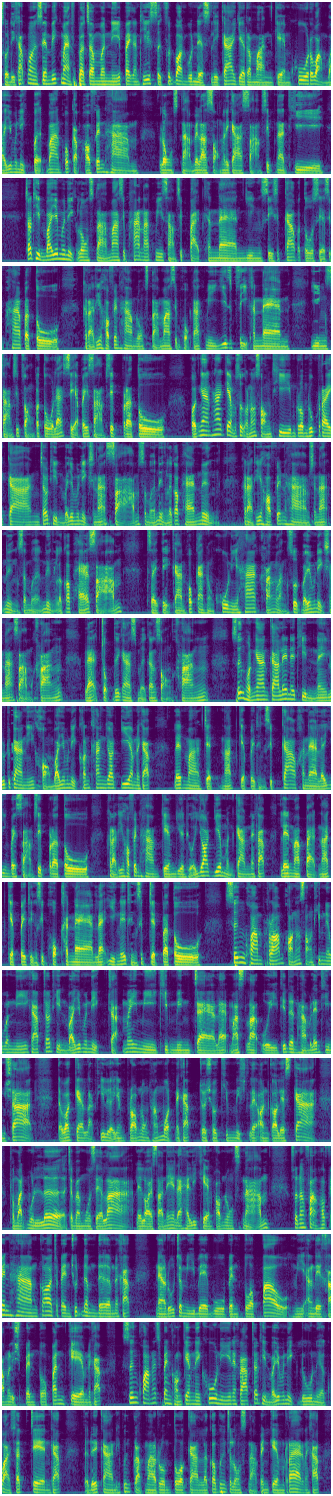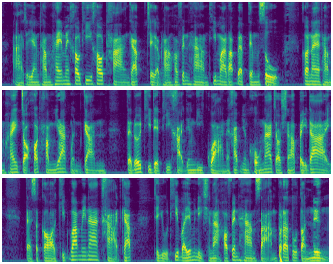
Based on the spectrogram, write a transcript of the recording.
สวัสดีครับมอนเซนบิ๊กแมตช์ประจำวันนี้ไปกันที่ศึกฟุตบอลบุนเดสลีกาเยอรมันเกมคู่ระหว่างไบเยอร์มินิกเปิดบ้านพบกับฮอฟเฟนไฮม์ลงสนามเวลา2นาฬิกา30 นาที เจ้าถิ่นไบเยอร์มินิกลงสนามมา 15 นัดมี 38 คะแนน ยิง 49 ประตูเสีย 15 ประตู ขณะที่ฮอฟเฟนไฮม์ลงสนามมา 16 นัดมี 24 คะแนน ยิง 32 ประตูและเสียไป 30 ประตู ผลงาน 5 เกมสุดของทั้ง2ทีม รวมทุกรายการเจ้าถิ่นไบเยอร์มิวนิกชนะ 3 เสมอ 1 แล้วก็แพ้ 1 ขณะที่ฮอฟเฟนไฮม์ชนะ 1 เสมอ 1 แล้วก็แพ้ 3 สถิติการพบกันของคู่นี้ 5 ครั้งหลังสุดไบเยอร์มิวนิกชนะ 3 ครั้ง และจบด้วยการเสมอกัน 2 ครั้ง ซึ่งผลงานการเล่นในถิ่นในฤดูกาลนี้ของไบเยอร์มิวนิกค่อนข้างยอดเยี่ยมนะครับเล่นมา 7 นัดเก็บไปถึง 19 คะแนนและยิงไป 30 ประตู ขณะที่ฮอฟเฟนไฮม์เกมเยือนถือว่ายอดเยี่ยมเหมือนกันนะครับเล่นมา 8 นัดเก็บไปถึง 16 คะแนน และยิงได้ถึง 17 ประตูซึ่งความพร้อมของทั้งสองทีมในวันนี้ครับ เจ้าถิ่นไบเยอร์มินิกจะไม่มีคิมมินแจ และมัสลาอุยที่เดินทางไปเล่นทีมชาติ แต่ว่าแกนหลักที่เหลือยังพร้อมลงทั้งหมดนะครับ โจโชคิมมิชเลออนกอเลสกาโทมัสมุลเลอร์จาบามูเซล่าเลลอยซาเน่และแฮร์รี่เคนพร้อมลงสนาม ส่วนทางฝั่งฮอฟเฟนไฮม์ก็จะเป็นชุดเดิมๆนะครับ แนวรุกจะมีเบบูเป็นตัวเป้า มีอังเดคามาลิชเป็นตัวปั้นเกมนะครับ ซึ่งความน่าจะเป็นของเกมในคู่นี้นะครับ เจ้าถิ่นไบเยอร์มินิกดูเหนือกว่าชัดเจนครับแต่ด้วยการที่เพิ่งกลับมารวมตัวกัน แล้วก็เพิ่งจะลงสนามเป็นเกมแรกนะครับ อาจจะยังทำให้ไม่เข้าที่เข้าทางครับ เจอกับทางฮอฟเฟนไฮม์ที่มารับแบบเต็มสูบ ก็น่าจะทำให้เจาะเขาทำยากเหมือนกัน แต่ด้วยทีเด็ดทีขาดยังดีกว่านะครับ ยังคงน่าจะชนะไปได้ แต่สกอร์คิดว่าไม่น่าขาดครับ จะอยู่ที่ไบเยอร์มิวนิกชนะฮอฟเฟนไฮม์3ประตูต่อหนึ่ง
